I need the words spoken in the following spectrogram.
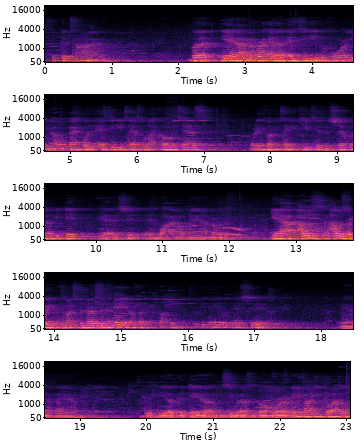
It's a good time. But yeah, I remember I had a STD before, you know, back when the STD tests were like COVID tests, where they fucking take a Q-tip and shove it up your dick. Yeah, that shit is wild, man. I remember. The, Yeah, I, I was I was ready to punch the nurse in the head. I was like, fucking hit me the head with that shit. Yeah, man. Good deal, good deal. Let me see what else is going on in the world. Anybody go out to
